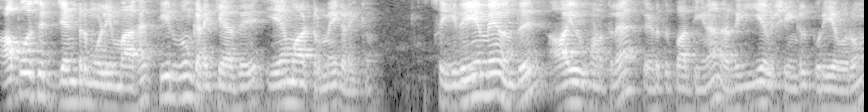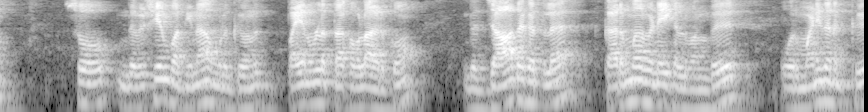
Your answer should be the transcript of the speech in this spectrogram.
ஆப்போசிட் ஜெண்டர் மூலியமாக தீர்வும் கிடைக்காது ஏமாற்றமே கிடைக்கும். ஸோ இதையுமே வந்து ஆய்வு கோணத்தில் எடுத்து பார்த்தீங்கன்னா நிறைய விஷயங்கள் புரிய வரும். ஸோ இந்த விஷயம் பார்த்திங்கன்னா உங்களுக்கு வந்து பயனுள்ள தகவலாக இருக்கும். இந்த ஜாதகத்தில் கர்ம வினைகள் வந்து ஒரு மனிதனுக்கு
